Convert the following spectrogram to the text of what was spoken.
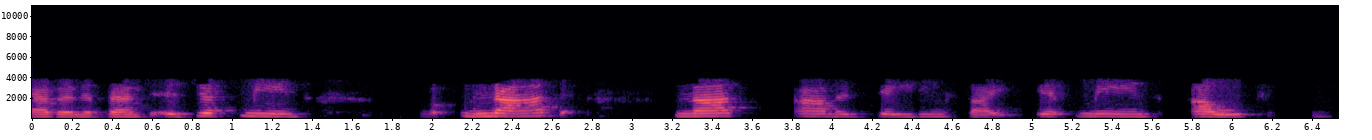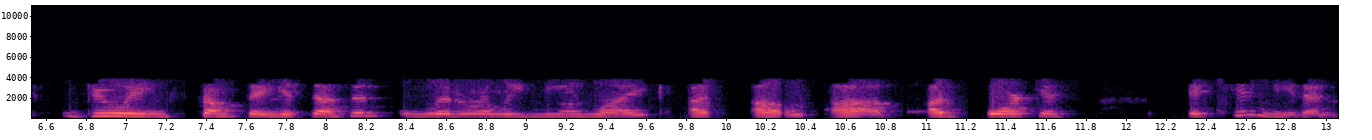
at an event, it just means not not on a dating site. It means out doing something. It doesn't literally mean like a, a, a an orchestra. It can mean an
